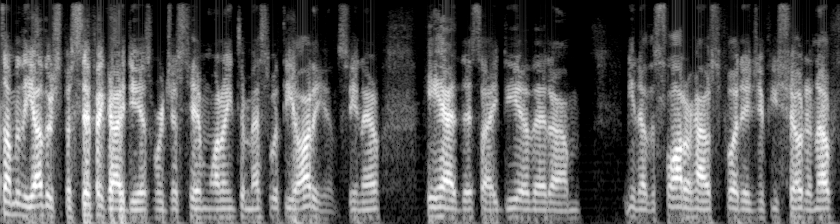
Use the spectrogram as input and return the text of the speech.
Some of the other specific ideas were just him wanting to mess with the audience you know? He had this idea that um you know the slaughterhouse footage if you showed enough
